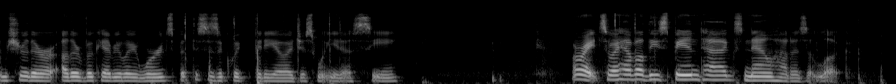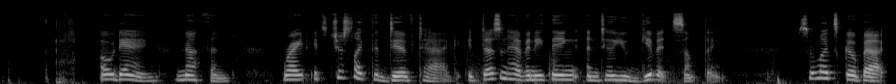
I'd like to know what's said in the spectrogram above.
I'm sure there are other vocabulary words, but this is a quick video I just want you to see. All right, so I have all these span tags. Now how does it look? Oh, dang, nothing. Right? It's just like the div tag. It doesn't have anything until you give it something. So let's go back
